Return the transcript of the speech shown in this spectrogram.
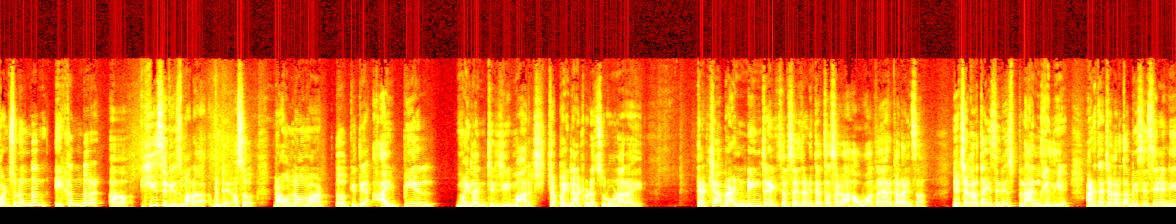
पण सुनंदन एकंदर ही सिरीज मला म्हणजे असं राहून राहून वाटतं की ते आय पी एल महिलांची जी मार्चच्या पहिल्या आठवड्यात सुरू होणार आहे. त्याच्या ब्रँडिंगच्या एक्सरसाइज आणि त्याचा सगळा हवा तयार करायचा. याच्याकरता ही सिरीज प्लॅन केली आहे आणि त्याच्याकरता बी सी सी आयनी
